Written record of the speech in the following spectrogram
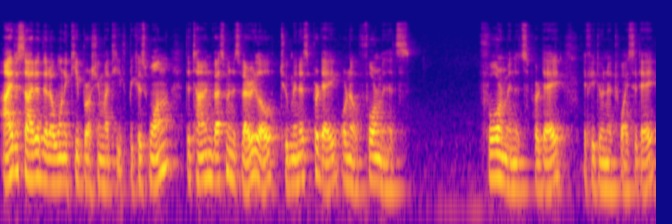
I decided that I want to keep brushing my teeth because one, the time investment is very low, two minutes per day, or no, four minutes. Four minutes per day if you're doing it twice a day.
